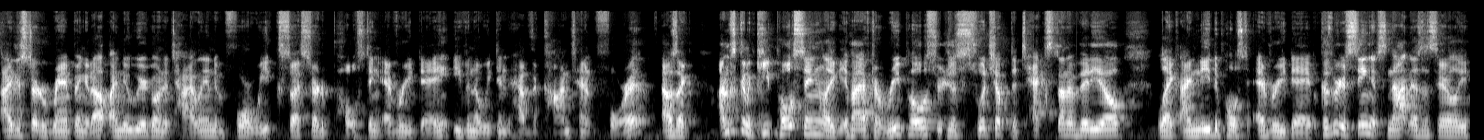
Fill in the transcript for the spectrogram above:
I just started ramping it up. I knew we were going to Thailand in four weeks. So I started posting every day, even though we didn't have the content for it. I was like, I'm just gonna keep posting. Like if I have to repost or just switch up the text on a video, like I need to post every day because we were seeing it's not necessarily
